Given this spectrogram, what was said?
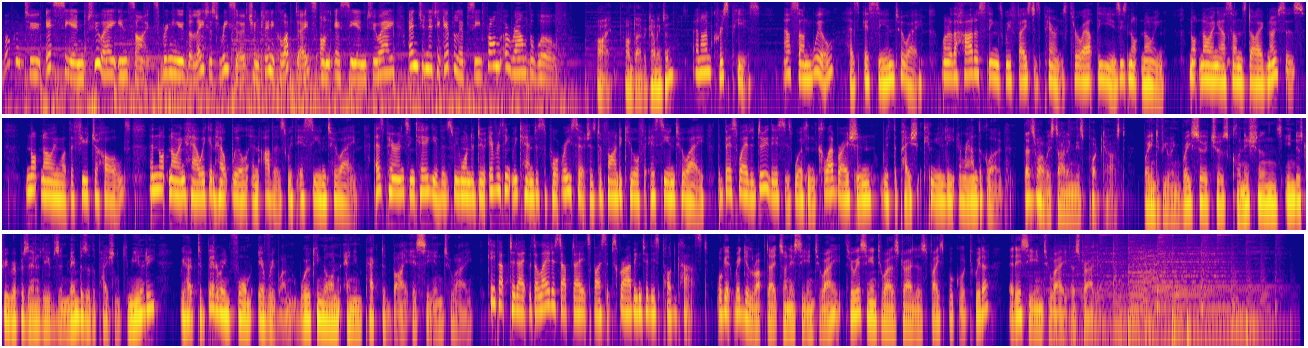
Welcome to SCN2A Insights, bringing you the latest research and clinical updates on SCN2A and genetic epilepsy from around the world. Hi, I'm David Cunnington. And I'm Chris Pierce. Our son Will has SCN2A. One of the hardest things we've faced as parents throughout the years is not knowing. Not knowing our son's diagnosis, not knowing what the future holds, and not knowing how we can help Will and others with SCN2A. As parents and caregivers, we want to do everything we can to support researchers to find a cure for SCN2A. The best way to do this is working in collaboration with the patient community around the globe. That's why we're starting this podcast by interviewing researchers, clinicians, industry representatives, and members of the patient community. We hope to better inform everyone working on and impacted by SCN2A. Keep up to date with the latest updates by subscribing to this podcast. Or get regular updates on SCN2A through SCN2A Australia's Facebook or Twitter at SCN2A Australia.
